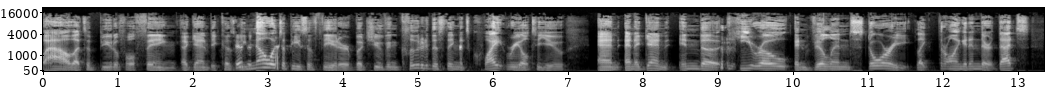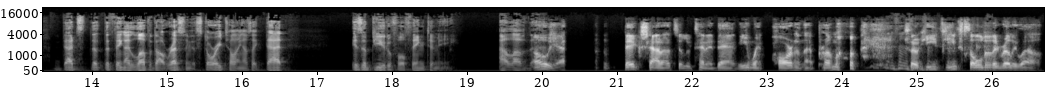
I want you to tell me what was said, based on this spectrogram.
Wow, that's a beautiful thing. Again, because we know it's a piece of theater, but you've included this thing that's quite real to you. And and again, in the hero and villain story, like throwing it in there, that's that's the, the thing I love about wrestling, the storytelling. I was like, that is a beautiful thing to me. I love that. Oh yeah. Big shout out to Lieutenant Dan. He went hard on that promo. so he he sold it really well.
